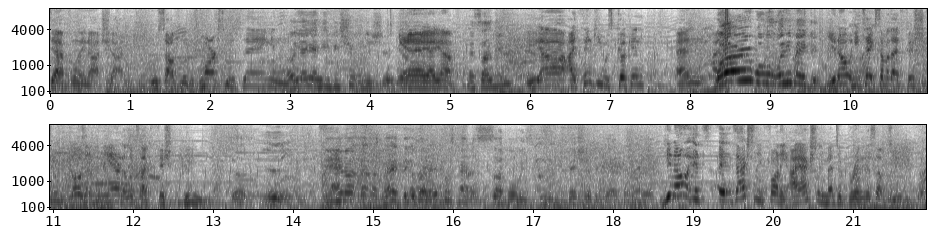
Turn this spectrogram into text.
definitely not shy. Usopp's with his marksman thing, and Oh yeah, yeah. he'd be shooting this shit. yeah, yeah, yeah. And Sanji? He, uh, I think he was cooking, and I- What? What? What? He making? you know, he takes some of that fish stew, throws it up in the air, and it looks like fish goo. Ugh, ugh. See, you know, now, now I think about it, it must kind of suck always eating fish every goddamn day. You know, it's it's actually funny. I actually meant to bring this up to you before.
